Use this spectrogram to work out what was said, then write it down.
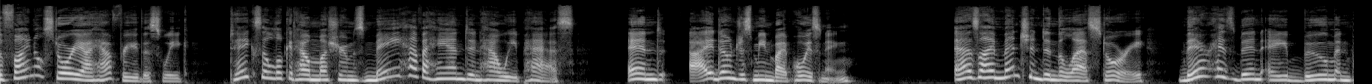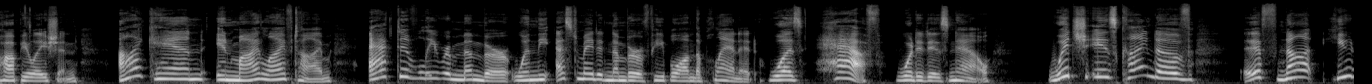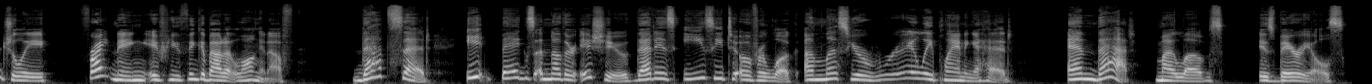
The final story I have for you this week takes a look at how mushrooms may have a hand in how we pass. And I don't just mean by poisoning. As I mentioned in the last story, there has been a boom in population. I can, in my lifetime, actively remember when the estimated number of people on the planet was half what it is now, which is kind of, if not hugely, frightening if you think about it long enough. That said, it begs another issue that is easy to overlook unless you're really planning ahead. And that, my loves, is burials.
